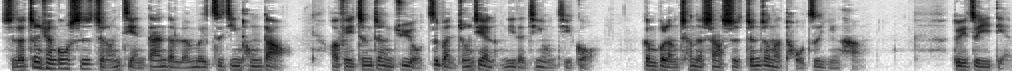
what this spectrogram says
使得证券公司只能简单的沦为资金通道，而非真正具有资本中介能力的金融机构，更不能称得上是真正的投资银行。对于这一点，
